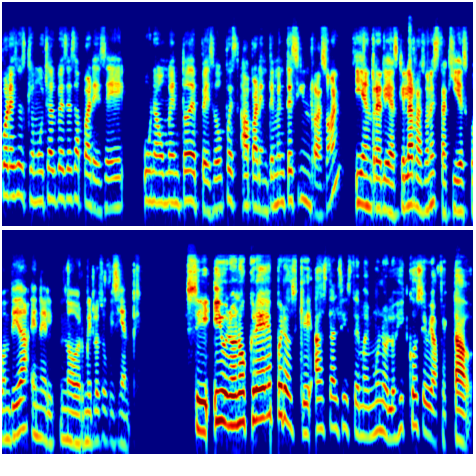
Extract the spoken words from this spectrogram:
por eso es que muchas veces aparece un aumento de peso, pues aparentemente sin razón, y en realidad es que la razón está aquí escondida en el no dormir lo suficiente. Sí, y uno no cree, pero es que hasta el sistema inmunológico se ve afectado.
